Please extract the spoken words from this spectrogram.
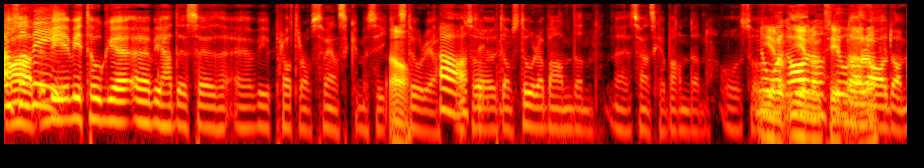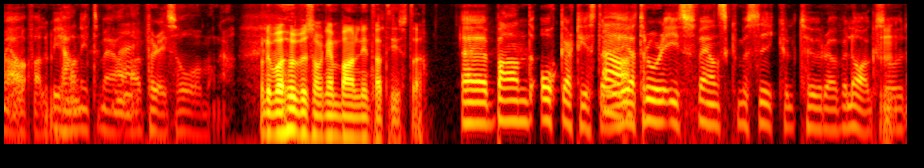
Alltså, ja, vi- vi... Vi, tog, eh, vi hade, eh, vi pratade om svensk musikhistoria. Ja, så typ. de stora banden, eh, svenska banden. Och så Några Genom- av genom de stora. några av dem i Ja. alla fall. Vi hann inte med alla för det är så många. och det var huvudsakligen band, inte artister. Eh, band och artister. Ja. Jag tror i svensk musikkultur överlag så Mm.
